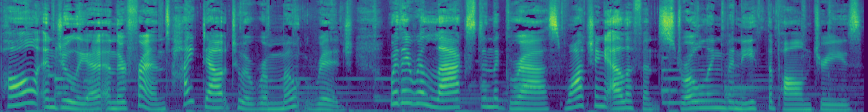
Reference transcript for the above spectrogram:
Paul and Julia and their friends hiked out to a remote ridge where they relaxed in the grass, watching elephants strolling beneath the palm trees.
